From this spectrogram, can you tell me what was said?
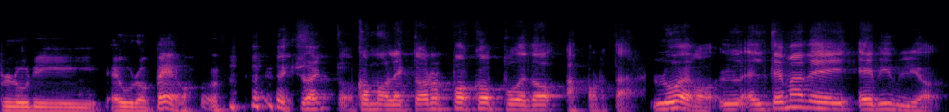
plurieuropeo. Exacto. Como lector poco puedo aportar. Luego, el tema de eBiblio.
